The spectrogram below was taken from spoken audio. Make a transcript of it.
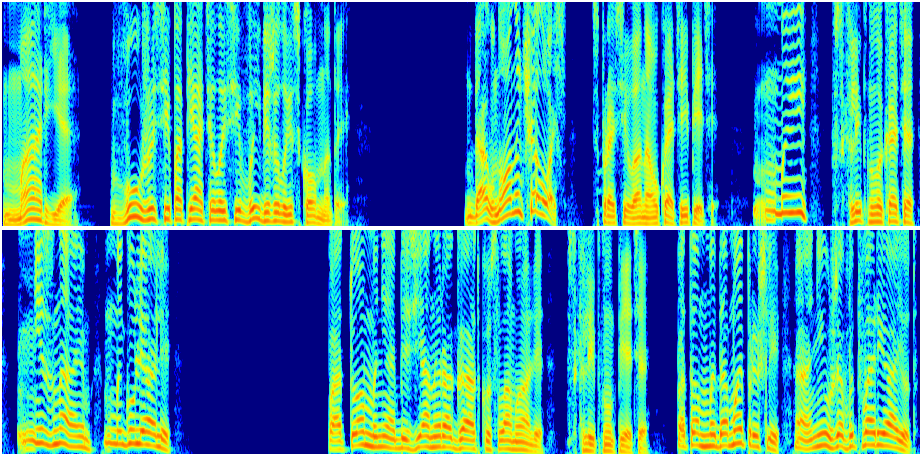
Марья в ужасе попятилась и выбежала из комнаты. «Давно началось?» — спросила она у Кати и Пети. «Мы...» — всхлипнула Катя. «Не знаем, мы гуляли. «Потом мне обезьяны рогатку сломали», — всхлипнул Петя. «Потом мы домой пришли, а они уже вытворяют».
